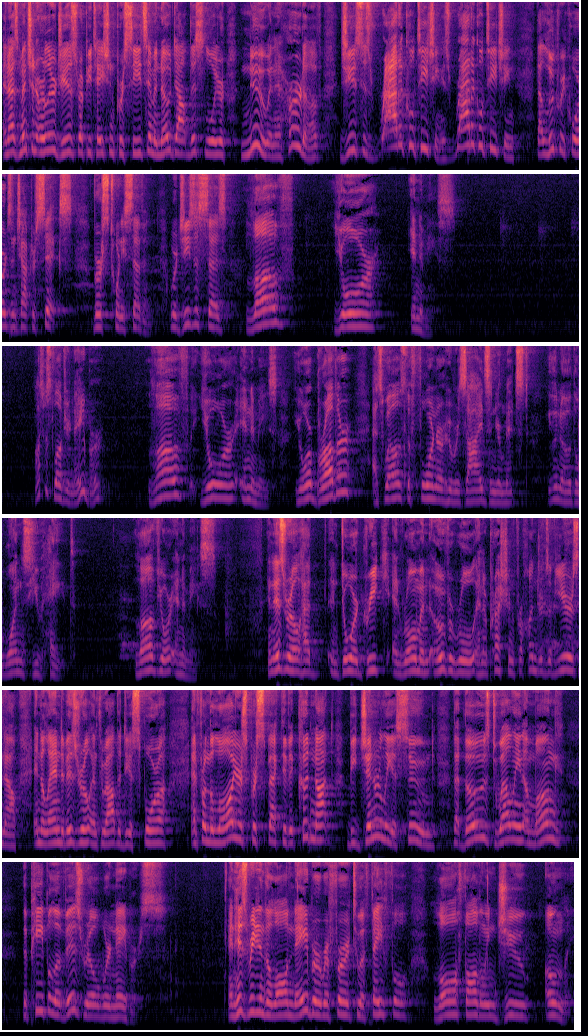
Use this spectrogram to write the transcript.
And as mentioned earlier, Jesus' reputation precedes him, and no doubt this lawyer knew and had heard of Jesus' radical teaching, his radical teaching that Luke records in chapter 6, verse 27, where Jesus says, Love your enemies. Not just love your neighbor, love your enemies, your brother, as well as the foreigner who resides in your midst. You know, the ones you hate. Love your enemies. And Israel had endured Greek and Roman overrule and oppression for hundreds of years now in the land of Israel and throughout the diaspora. And from the lawyer's perspective, it could not be generally assumed that those dwelling among the people of Israel were neighbors. In his reading of the law, neighbor referred to a faithful, law following Jew only.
